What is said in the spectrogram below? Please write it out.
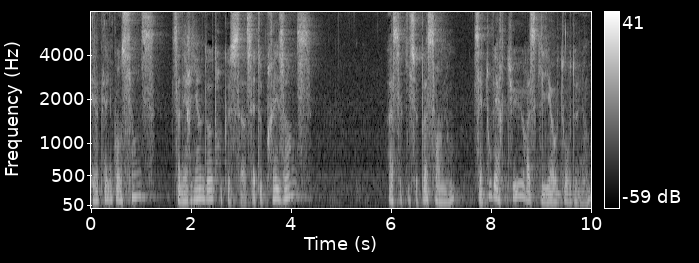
Et la pleine conscience, ça n'est rien d'autre que ça, cette présence à ce qui se passe en nous, cette ouverture à ce qu'il y a autour de nous,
